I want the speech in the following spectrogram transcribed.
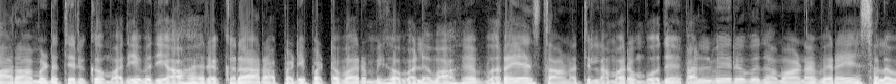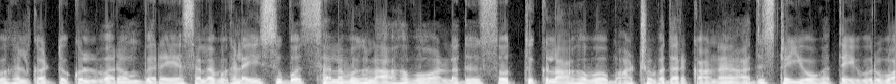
ஆறாம் இடத்திற்கும் அதிபதியாக இருக்கிறார். அப்படிப்பட்டவர் மிக வலுவாக விரயஸ்தானத்தில் அமரும் போது பல்வேறு விதமான விரய செலவுகள் கட்டுக்குள் வரும். விரய செலவுகளை சுப செலவுகளாகவோ அல்லது சொத்துக்களாகவோ மாற்றுவதற்கான அதிர்ஷ்ட யோகத்தை உருவாக்கி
